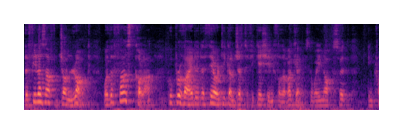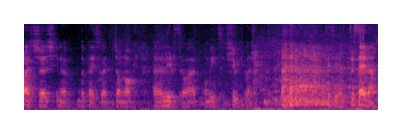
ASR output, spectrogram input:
The philosopher John Locke was the first scholar who provided a theoretical justification for the recueil. So we're in Oxford, in Christchurch, you know, the place where John Locke uh, lives. So uh, for me, it's a huge pleasure to, to, say that.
